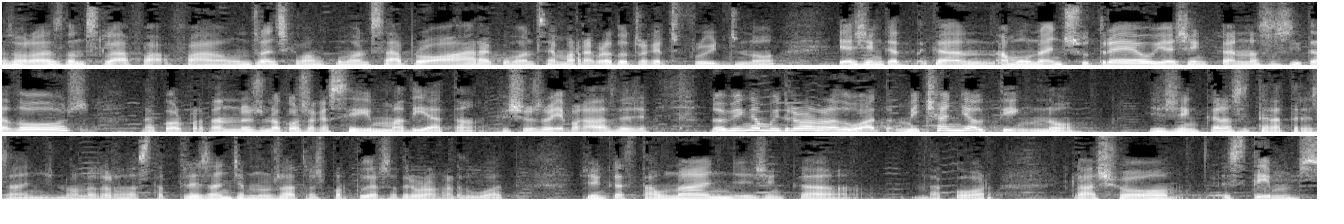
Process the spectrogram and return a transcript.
Aleshores, doncs clar, fa, fa uns anys que vam començar, però ara comencem a rebre tots aquests fruits, no? Hi ha gent que, que en un any s'ho treu, hi ha gent que en necessita dos, d'acord? Per tant, no és una cosa que sigui immediata, que això és a vegades... No vinc, em vull treure graduat, mig any ja el tinc, no hi ha gent que necessitarà 3 anys, no? Aleshores ha estat 3 anys amb nosaltres per poder-se treure graduat. Gent que està un any, hi ha gent que... D'acord? Clar, això és temps,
